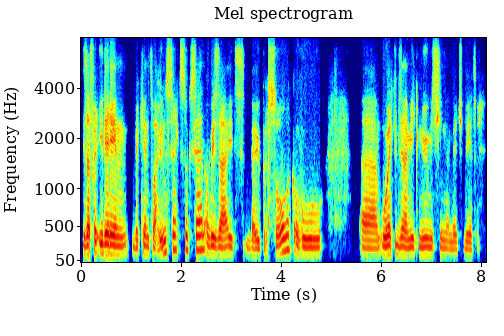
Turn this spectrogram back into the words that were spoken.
Is dat voor iedereen bekend wat hun sterktes ook zijn? Of is dat iets bij u persoonlijk? Of hoe, um, hoe werkt die dynamiek nu misschien een beetje beter?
